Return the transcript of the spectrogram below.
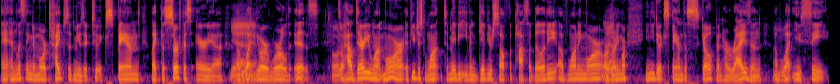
and, and listening to more types of music to expand like the surface area Yeah, of what yeah. your world is. So how dare you want more? If you just want to maybe even give yourself the possibility of wanting more or Yeah. learning more you need to expand the scope and horizon of what you see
